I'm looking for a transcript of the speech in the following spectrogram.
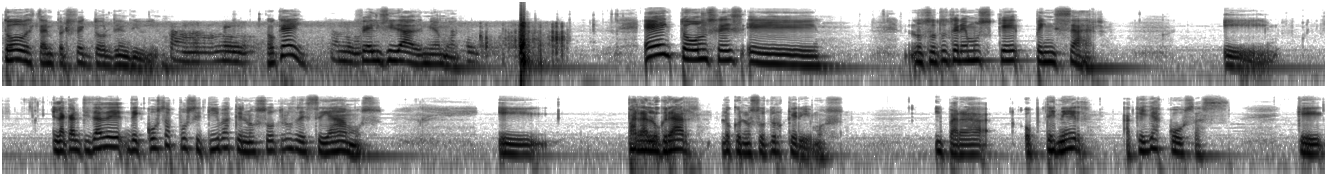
Todo está en perfecto orden divino. Amén. ¿Ok? Felicidades, mi amor. Entonces, eh, nosotros tenemos que pensar eh, en la cantidad de, cosas positivas que nosotros deseamos eh, para lograr lo que nosotros queremos y para obtener aquellas cosas que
